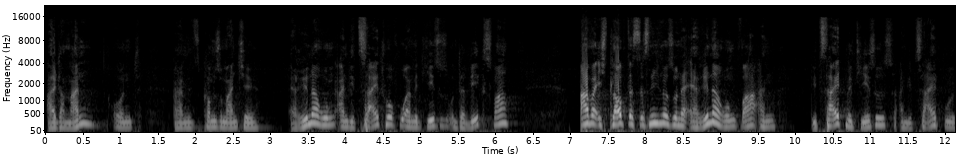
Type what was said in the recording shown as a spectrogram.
alter Mann und ähm, jetzt kommen so manche Erinnerungen an die Zeit hoch, wo er mit Jesus unterwegs war. Aber ich glaube, dass das nicht nur so eine Erinnerung war an die Zeit mit Jesus, an die Zeit, wo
